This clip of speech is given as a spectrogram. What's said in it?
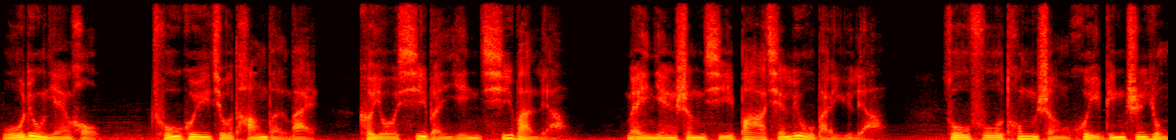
五六年后，除归旧堂本外，可有息本银七万两，每年生息八千六百余两，租付通省会兵之用，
